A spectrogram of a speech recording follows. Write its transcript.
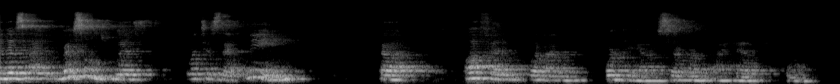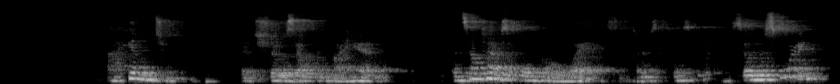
And as I wrestled with what does that mean, uh, often when I'm working on a sermon, I have um, a hymn tune that shows up in my head. And sometimes it will go away, sometimes it goes away. So this morning,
